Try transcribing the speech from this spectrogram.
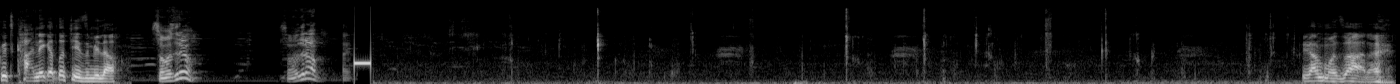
कुछ खाने का तो चीज़ मिला। समझ रहे हो? समझ रहे हो यार मज़ा आ रहा है।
